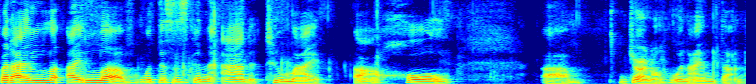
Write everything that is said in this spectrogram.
but I, lo- I love what this is going to add to my uh, whole um, journal when I am done.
